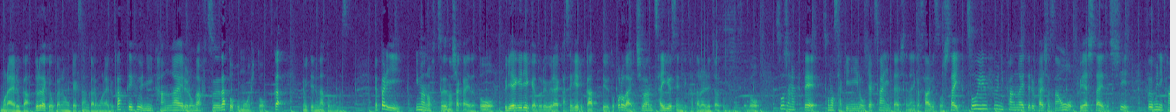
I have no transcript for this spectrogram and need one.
もらえるかどれだけお金をお客さんからもらえるかっていうふうに考えるのが普通だと思う人が向いてるなと思います。やっぱり今の普通の社会だと売上利益がどれぐらい稼げるかっていうところが一番最優先で語られちゃうと思うんですけどそうじゃなくてその先にいるお客さんに対して何かサービスをしたいそういうふうに考えてる会社さんを増やしたいですしそういうふうに考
